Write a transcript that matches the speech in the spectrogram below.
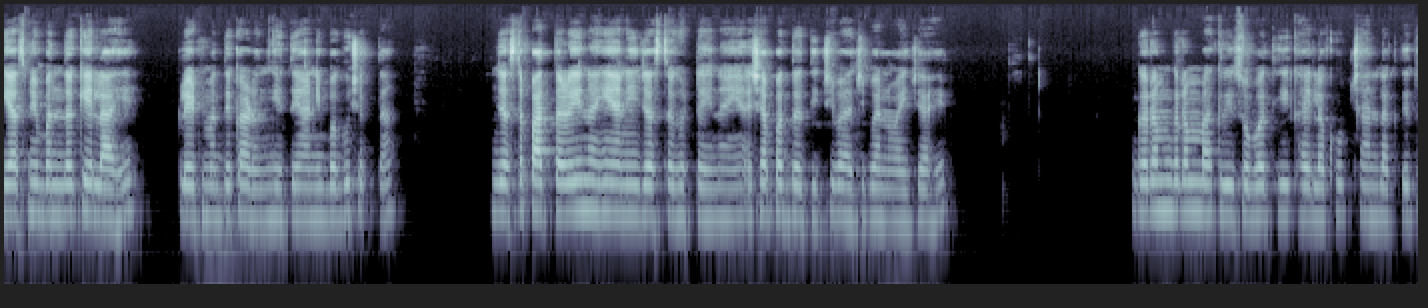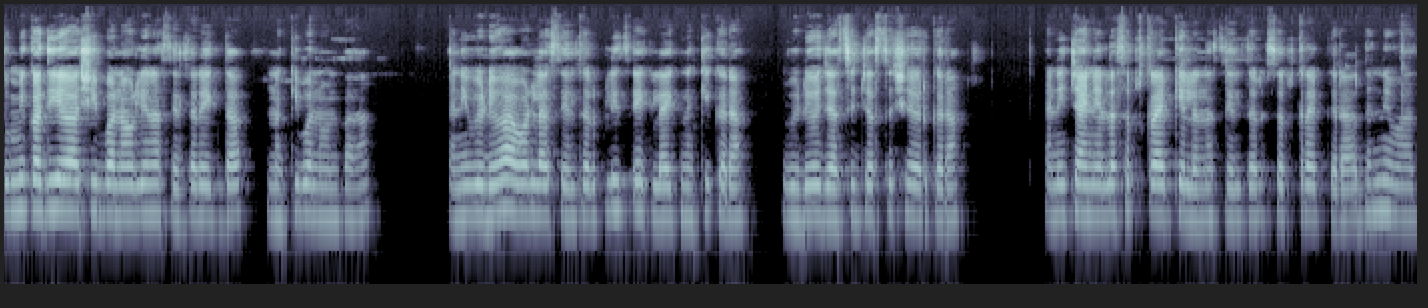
गॅस मी बंद केला आहे. प्लेटमध्ये काढून घेते आणि बघू शकता. जास्त पातळही नाही आणि जास्त घट्टही नाही. अशा पद्धतीची भाजी बनवायची आहे. गरम गरम भाकरीसोबत ही खायला खूप छान लागते. तुम्ही कधी अशी बनवली नसेल तर एकदा नक्की बनवून पहा. आणि व्हिडिओ आवडला असेल तर प्लीज एक लाईक नक्की करा. व्हिडिओ जास्तीत जास्त शेअर करा आणि चॅनलला सबस्क्राईब केलं नसेल तर सबस्क्राईब करा. धन्यवाद.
